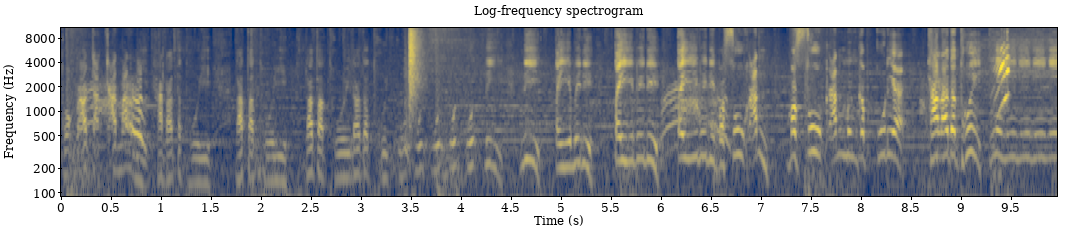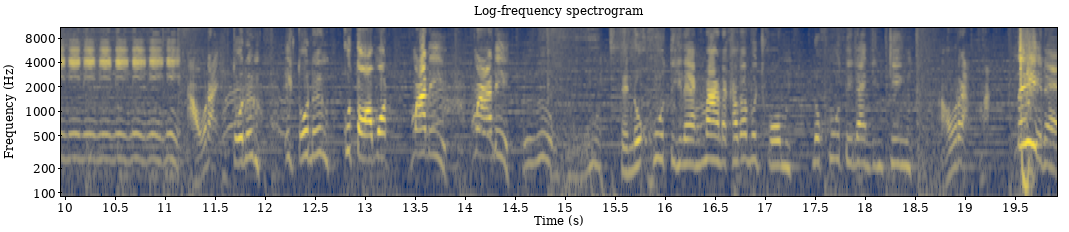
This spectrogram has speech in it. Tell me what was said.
พวกเราจัดการมันนี่ท่ารัตทุยรัตทุยรัตทุยรัตทุยอุ้ยอุ้ยอุ้ยอุ้ยอุ้ยนี่นี่ตีไปดิตีไปดิตีไปดิมาสู้กันมาสู้กันมึงกับกูเนี่ยท่ารัตทุยนี่นี่นี่นี่นี่นี่นี่นี่นี่นี่นี่เอาละอีกตัวหนึ่งอีกตัวหนึ่งกูต่อหมดมาดิมาดิเออโอ้โหแต่นกคู่ตีแรงมากนะครับท่านผู้ชม นกคู่ตีแรงจริง ๆ เอาละมานี่แน่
